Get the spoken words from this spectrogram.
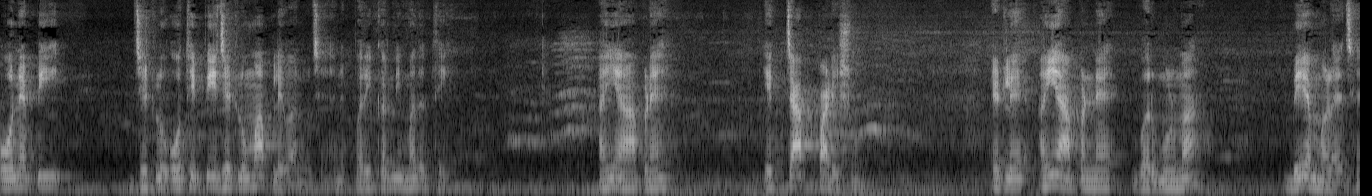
ઓને પી જેટલું ઓથી પી જેટલું માપ લેવાનું છે અને પરિકરની મદદથી અહીંયા આપણે એક ચાપ પાડીશું. એટલે અહીંયા આપણને વર્ગમૂળમાં બે મળે છે.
